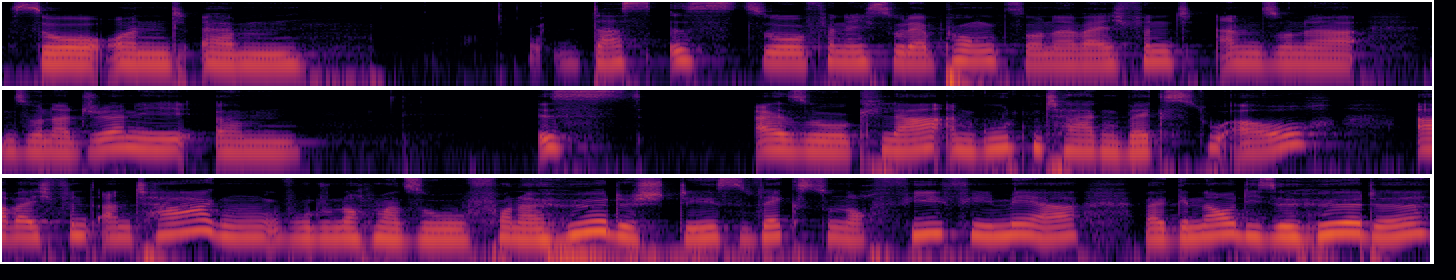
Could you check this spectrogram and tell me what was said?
So, und ähm, das ist so, finde ich, so der Punkt, so, ne, weil ich finde, an so einer, in so einer Journey ähm, ist also klar, an guten Tagen wächst du auch, aber ich finde, an Tagen, wo du nochmal so vor einer Hürde stehst, wächst du noch viel, viel mehr, weil genau diese Hürde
